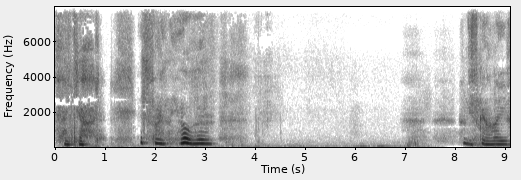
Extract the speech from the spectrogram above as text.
Thank God. It's finally over. I'm just gonna leave.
